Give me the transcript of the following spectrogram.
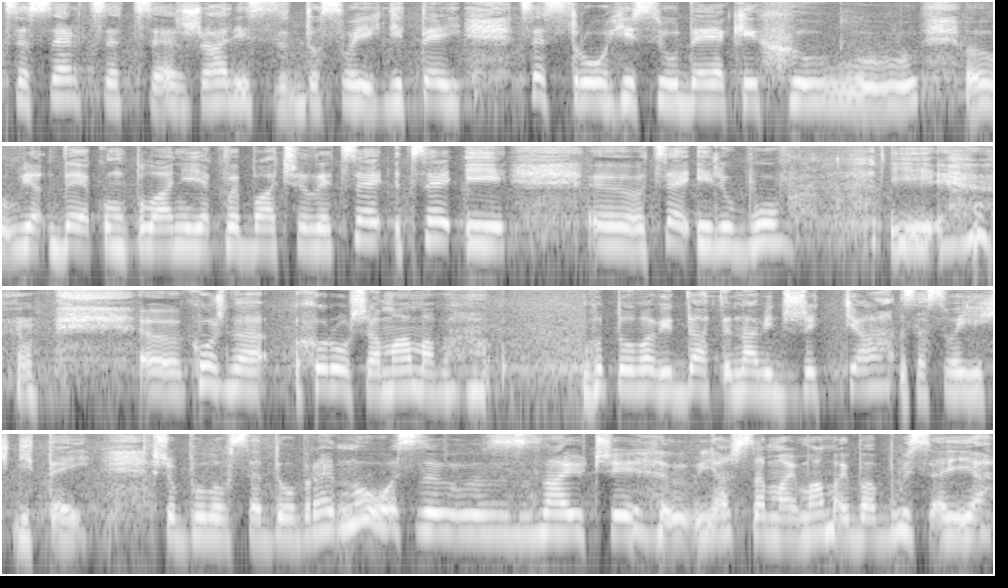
це серце, це жалість до своїх дітей, це строгість у деяких в деякому плані, як ви бачили. Це, це, і, е, це і любов, і е, кожна хороша мама. Готова віддати навіть життя за своїх дітей, щоб було все добре. Ну ось е, знаючи, я ж сама і мама, і бабуся, і я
